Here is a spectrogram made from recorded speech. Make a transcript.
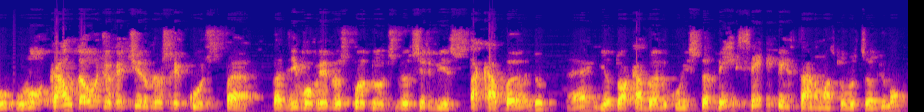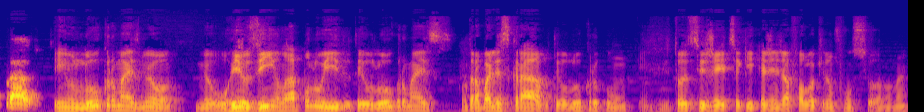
o, o local da onde eu retiro meus recursos para desenvolver meus produtos, meus serviços está acabando, né? E eu estou acabando com isso também, sem pensar numa solução de longo prazo. Tem um lucro, mas meu, meu o riozinho lá poluído. Tem o lucro, mas com trabalho escravo. Tem o lucro com de todos esses jeitos aqui que a gente já falou que não funcionam, né?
